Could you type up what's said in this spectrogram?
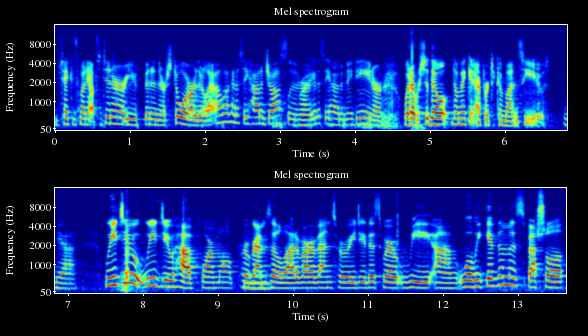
you've taken somebody out to dinner or you've been in their store, they're like, oh, I gotta say hi to Jocelyn or I gotta say hi to Nadine or whatever. So they'll, they'll make an effort to come by and see you. Yeah. We do, we do have formal programs at a lot of our events where we do this, where we, um, well, we give them a special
